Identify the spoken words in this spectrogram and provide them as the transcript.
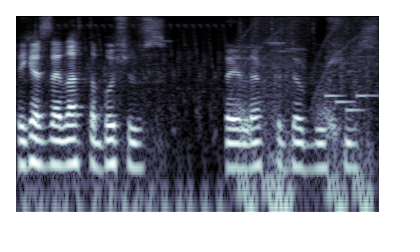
Because they left the bushes. They left the bushes.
